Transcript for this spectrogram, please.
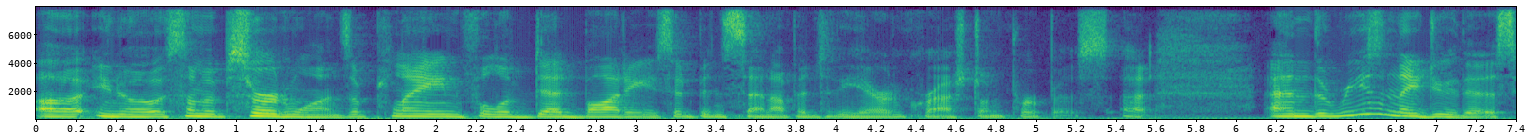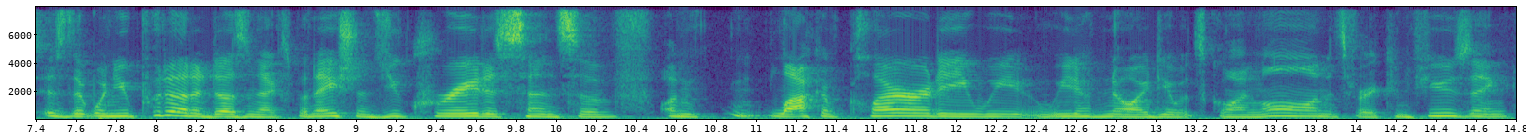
uh, you know, some absurd ones. A plane full of dead bodies had been sent up into the air and crashed on purpose. Uh, and the reason they do this is that when you put out a dozen explanations, you create a sense of un- lack of clarity. We, we have no idea what's going on. It's very confusing.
